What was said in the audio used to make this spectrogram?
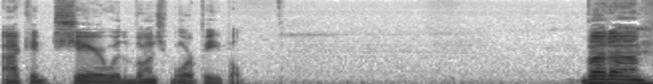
I could share with a bunch more people. But um,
